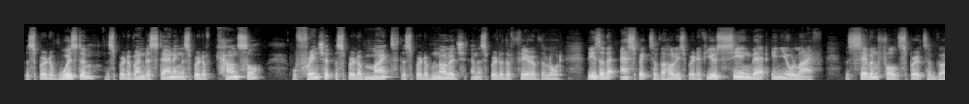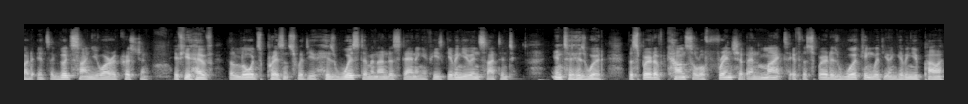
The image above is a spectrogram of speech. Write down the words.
the Spirit of wisdom, the Spirit of understanding, the Spirit of counsel or friendship, the spirit of might, the spirit of knowledge, and the spirit of the fear of the Lord. These are the aspects of the Holy Spirit. If you're seeing that in your life, the sevenfold spirits of God, it's a good sign you are a Christian. If you have the Lord's presence with you, His wisdom and understanding, if He's giving you insight into, into His word, the spirit of counsel or friendship and might, if the Spirit is working with you and giving you power,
